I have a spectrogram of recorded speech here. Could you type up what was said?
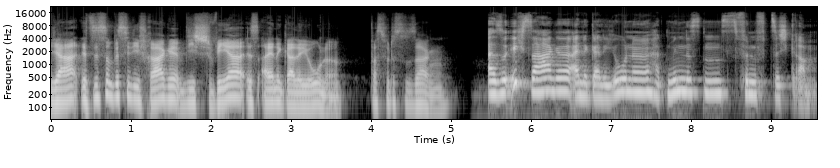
Ja, jetzt ist so ein bisschen die Frage, wie schwer ist eine Galeone? Was würdest du sagen? Also ich sage, eine Galeone hat mindestens 50 Gramm.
